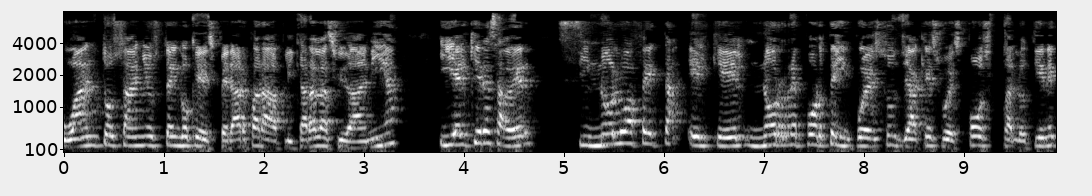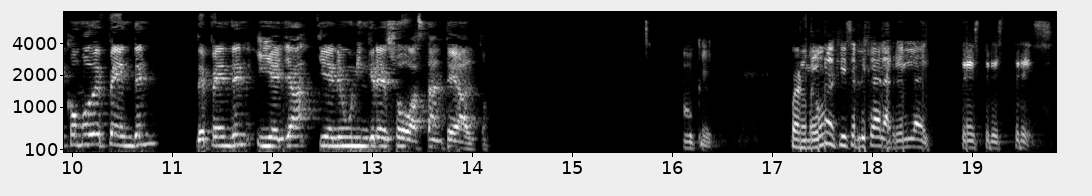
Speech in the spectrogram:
cuántos años tengo que esperar para aplicar a la ciudadanía y él quiere saber si no lo afecta el que él no reporte impuestos, ya que su esposa lo tiene como dependen, dependen y ella tiene un ingreso bastante alto. Ok. Bueno, aquí se aplica la regla de 333.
